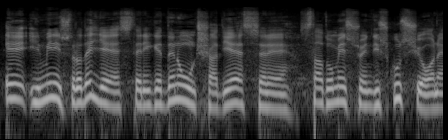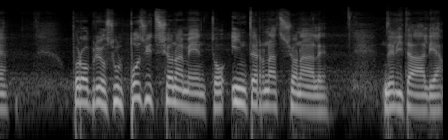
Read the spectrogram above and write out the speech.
e il ministro degli esteri che denuncia di essere stato messo in discussione proprio sul posizionamento internazionale dell'Italia.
